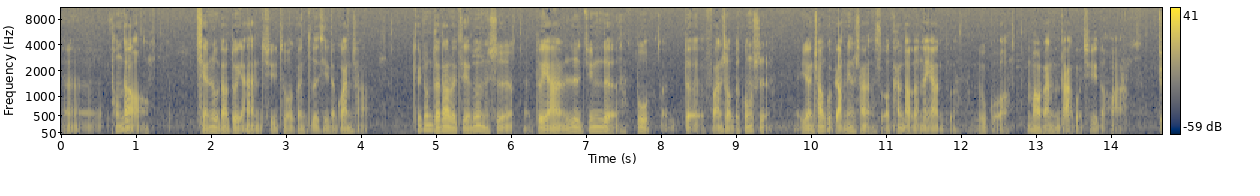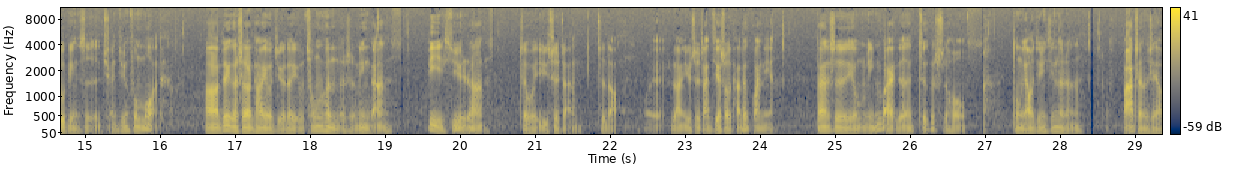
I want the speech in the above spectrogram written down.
呃通道，潜入到对岸去做更仔细的观察。最终得到的结论是，对岸日军的部的防守的攻势远超过表面上所看到的那样子。如果贸然的打过去的话，注定是全军覆没的。啊，这个事儿他又觉得有充分的使命感，必须让这位于师长知道，呃，让于师长接受他的观念。但是又明摆着，这个时候动摇军心的人，八成是要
